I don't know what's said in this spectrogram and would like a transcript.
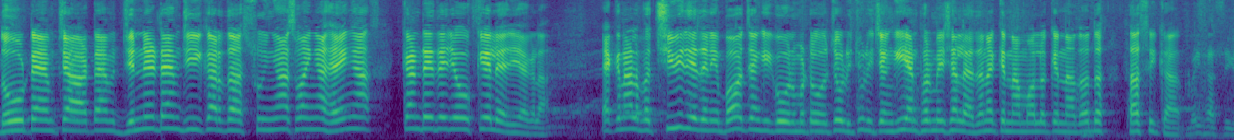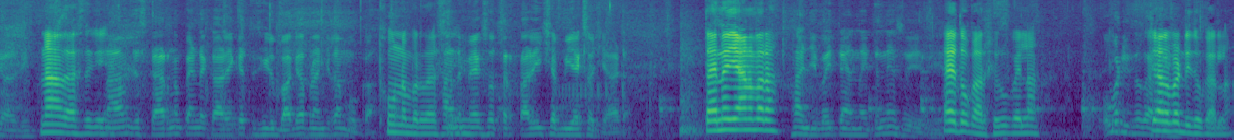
ਦੋ ਟਾਈਮ, ਚਾਰ ਟਾਈਮ, ਜਿੰਨੇ ਟਾਈਮ ਜੀ ਕਰਦਾ, ਸੂਈਆਂ ਸਵਾਈਆਂ ਹੈਗੀਆਂ। ਕੰਡੇ ਤੇ ਜੋ ਕੇ ਲੈ ਜੇ ਅਗਲਾ। ਇੱਕ ਨਾਲ ਵੱਛੀ ਵੀ ਦੇ ਦੇਣੀ ਬਹੁਤ ਚੰਗੀ ਗੋਲ ਮਟੋਲ ਝੋਲੀ ਝੋਲੀ ਚੰਗੀ ਇਨਫੋਰਮੇਸ਼ਨ ਲੈ ਦੇਣਾ ਕਿੰਨਾ ਮੁੱਲ ਕਿੰਨਾ ਦੁੱਧ। ਸਤਿ ਸ੍ਰੀ ਅਕਾਲ। ਬਈ ਸਤਿ ਸ਼੍ਰੀ ਅਕਾਲ ਜੀ। ਨਾਂ ਦੱਸ ਦਈਏ। ਨਾਮ ਜਸਕਰਨ ਪਿੰਡ ਕਾਲੇ ਕੇ ਤਹਿਸੀਲ ਬਾਗਾ ਬ੍ਰਾਂਚ ਦਾ ਮੋਗਾ। ਫੋਨ ਨੰਬਰ ਦੱਸ 9143 26166 ਤਿੰਨ ਜਾਨਵਰ? ਹਾਂਜੀ ਬਈ ਤਿੰਨ ਤਿੰਨੇ ਸੂਏ ਇਹ ਤੋਂ ਕਰ ਸ਼ੁਰੂ ਪਹਿਲਾਂ। ਉਹ ਵੱਡੀ ਤੋਂ ਚੱਲ ਵੱਡੀ ਤੋਂ ਕਰ ਲਾ।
